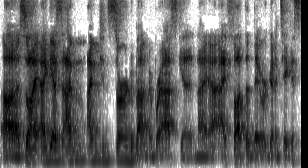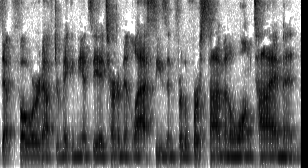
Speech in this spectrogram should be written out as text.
Uh, so I, I, guess I'm I'm concerned about Nebraska, and I, I thought that they were going to take a step forward after making the NCAA tournament last season for the first time in a long time, and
